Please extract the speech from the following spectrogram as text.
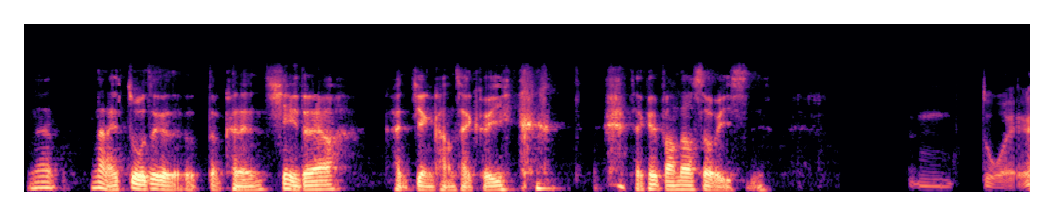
那那来做这个的，可能心里都要很健康才可以，才可以帮到兽医师。嗯，对，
